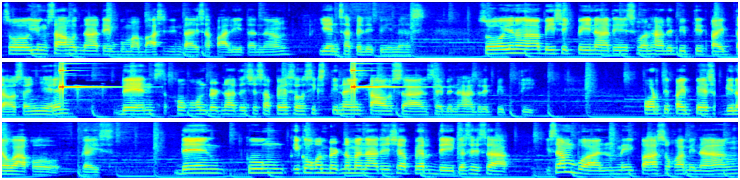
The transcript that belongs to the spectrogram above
So yung sahod natin bumabase din tayo sa palitan ng yen sa Pilipinas. So yun nga basic pay natin is 155,000 yen. Then, kung convert natin siya sa peso, 69,750. 45 pesos ginawa ko, guys. Then, kung i-convert naman natin siya per day, kasi sa isang buwan, may pasok kami ng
